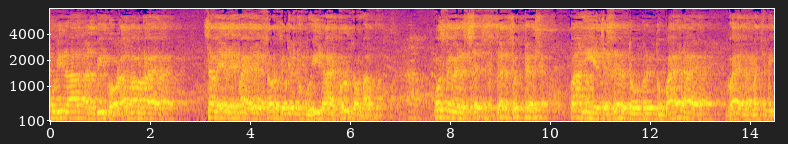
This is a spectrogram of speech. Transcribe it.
پوری رات عربی گھوڑا دوڑا ہے سویرے پہرے سرف جن ہوئی رہا ہے کل تو مارتا اس تے میرے سر سر سٹے پانی اچھ سر توبرے تو باہر رہا ہے ویل مچھلی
